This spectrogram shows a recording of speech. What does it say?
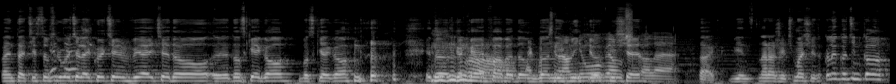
Pamiętajcie, subskrybujcie, lajkujcie, wbijajcie do y, Doskiego, Boskiego i do KKF-a, będą tak nam nie linki w mówią w opisie. szkole. Tak, więc na razie trzymajcie się, tylko godzinko.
